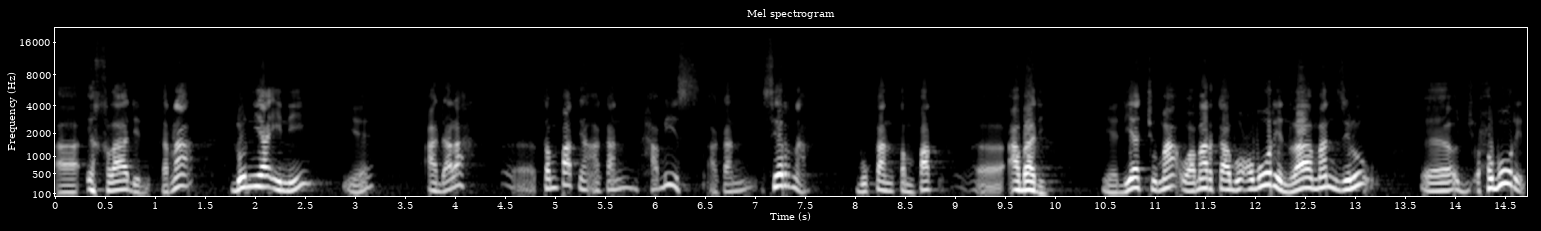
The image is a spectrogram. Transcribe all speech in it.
uh, ikhladin. Karena dunia ini ya adalah uh, tempat yang akan habis, akan sirna, bukan tempat uh, abadi. Ya, dia cuma wa markabu uburin la manzilu uh, huburin.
